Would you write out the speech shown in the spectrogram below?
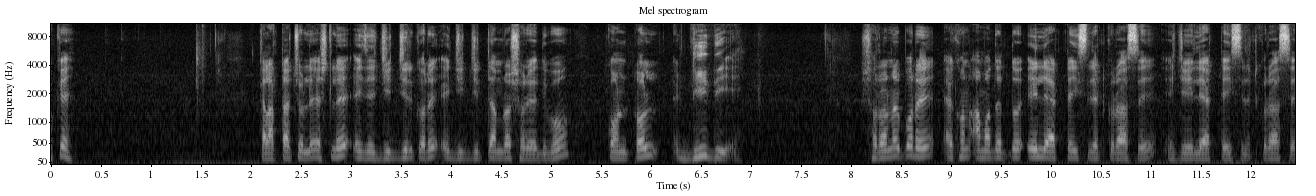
ওকে কালারটা চলে আসলে এই যে জিটজির করে, এই জিটজিটটা আমরা সরিয়ে দিব কন্ট্রোল ডি দিয়ে। সরানোর পরে এখন আমাদের তো এই লেয়ারটাই সিলেক্ট করা আছে। এই যে এই লেয়ারটাই সিলেক্ট করা আছে।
